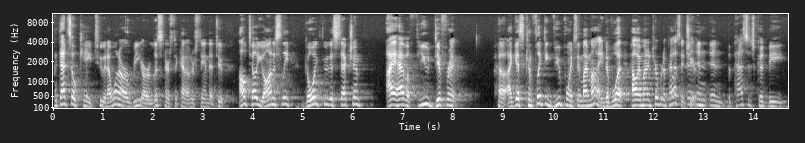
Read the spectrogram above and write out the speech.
But that's okay too. And I want our re- our listeners to kind of understand that too. I'll tell you honestly, going through this section, I have a few different, uh, I guess, conflicting viewpoints in my mind of what how I might interpret a passage here. And, and the passage could be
